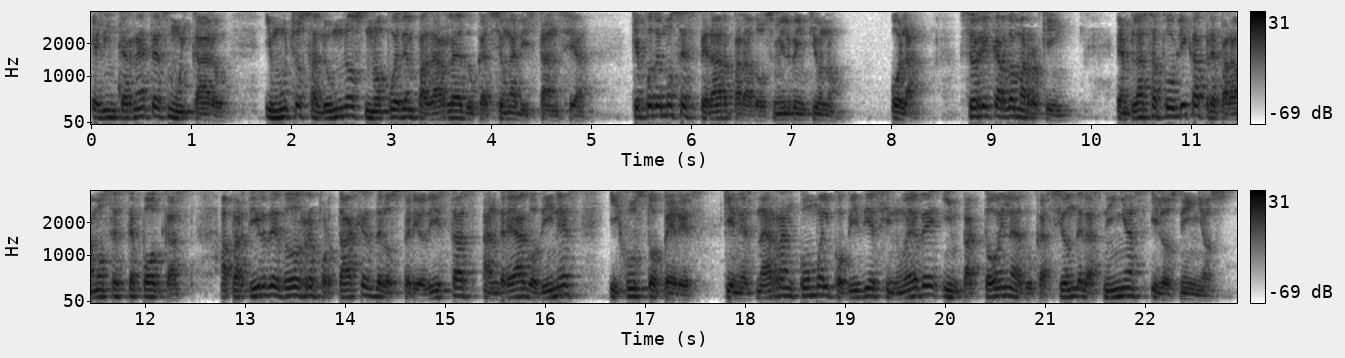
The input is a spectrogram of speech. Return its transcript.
El Internet es muy caro y muchos alumnos no pueden pagar la educación a distancia. ¿Qué podemos esperar para 2021? Hola, soy Ricardo Marroquín. En Plaza Pública preparamos este podcast a partir de dos reportajes de los periodistas Andrea Godínez y Justo Pérez, quienes narran cómo el COVID-19 impactó en la educación de las niñas y los niños.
